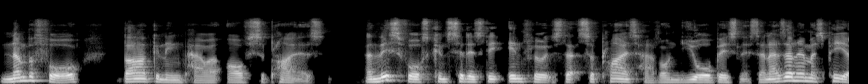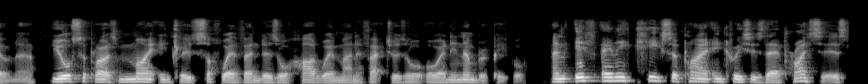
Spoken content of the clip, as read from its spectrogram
Number four, bargaining power of suppliers. And this force considers the influence that suppliers have on your business. And as an MSP owner, your suppliers might include software vendors or hardware manufacturers or, or any number of people. And if any key supplier increases their prices,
